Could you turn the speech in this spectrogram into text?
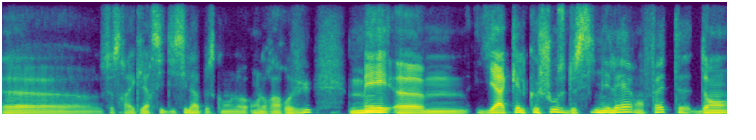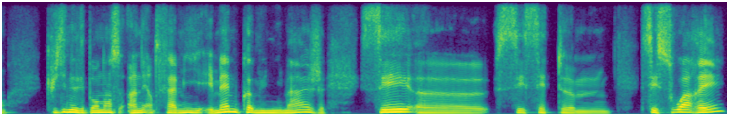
euh, ce sera éclairci d'ici là parce qu'on l'a- on l'aura revu. Mais euh, il y a quelque chose de similaire en fait dans Cuisine et dépendance, un air de famille et même comme une image. C'est euh, ces soirées.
